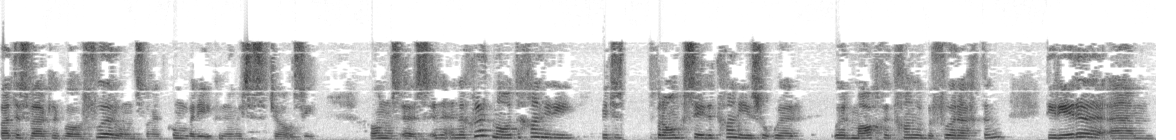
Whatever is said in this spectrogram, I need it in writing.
wat is werklik waar voor ons wanneer dit kom by die ekonomiese situasie waar ons is. En in 'n groot mate gaan hierdie weet jy Bram gesê dit gaan hierso oor oor mag, dit gaan oor bevoordiging. Die rede ehm um,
